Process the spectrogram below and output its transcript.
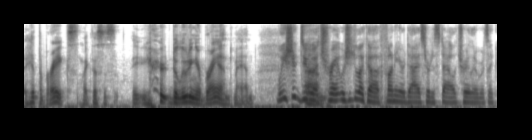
hit the brakes. Like this is you're diluting your brand, man. We should do Um, a tra- We should do like a funny or die sort of style trailer where it's like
